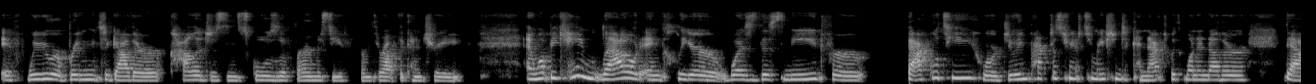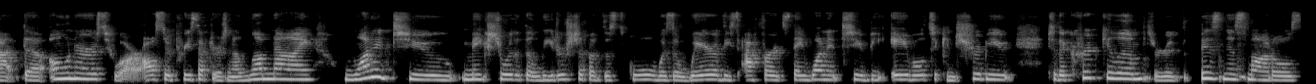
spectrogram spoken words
if we were bringing together colleges and schools of pharmacy from throughout the country. And what became loud and clear was this need for faculty who are doing practice transformation to connect with one another, that the owners who are also preceptors and alumni wanted to make sure that the leadership of the school was aware of these efforts. They wanted to be able to contribute to the curriculum through the business models.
